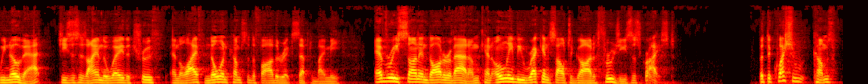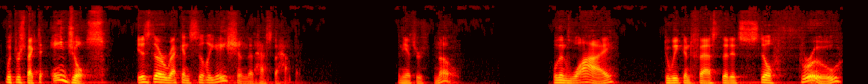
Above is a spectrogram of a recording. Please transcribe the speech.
We know that. Jesus says, I am the way, the truth, and the life. No one comes to the Father except by me. Every son and daughter of Adam can only be reconciled to God through Jesus Christ. But the question comes with respect to angels Is there reconciliation that has to happen? And the answer is no. Well, then why do we confess that it's still through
